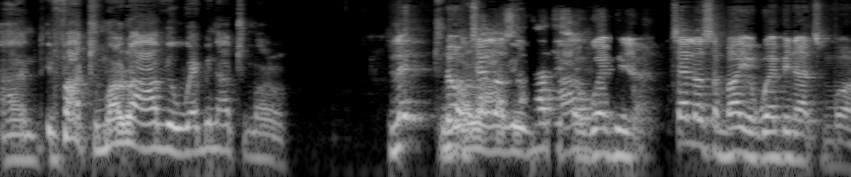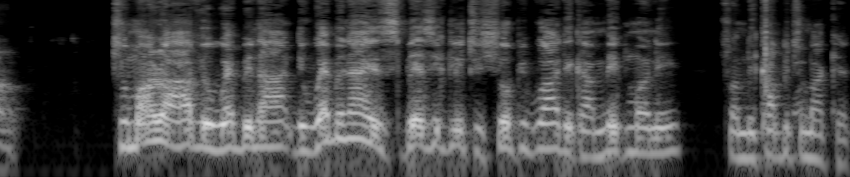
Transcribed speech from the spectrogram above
And in fact, tomorrow I have a webinar tomorrow. Let, Tomorrow no, tell us will- about this webinar. Tell us about your webinar tomorrow. Tomorrow I have a webinar. The webinar is basically to show people how they can make money from the capital market,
